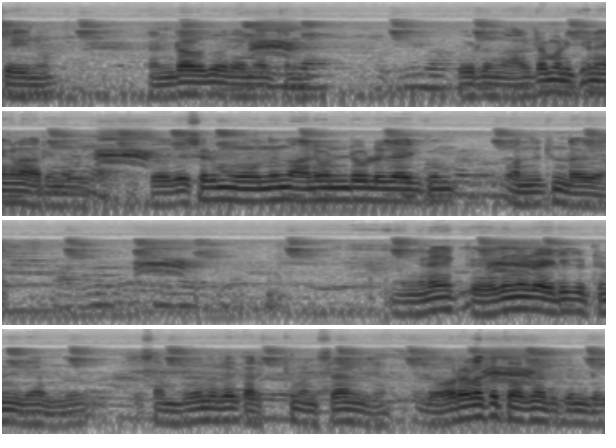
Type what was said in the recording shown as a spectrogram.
ചെയ്യുന്നു രണ്ടാളതും അതേമാതിരി തന്നെ. വീട്ടിൽ നാലര മണിക്കാണ് ഞങ്ങൾ അറിയുന്നത്. ഏകദേശം ഒരു മൂന്ന് നാല് മണിന്റെ ഉള്ളിലായിരിക്കും വന്നിട്ടുണ്ടാവുക. അങ്ങനെ കേടുന്നൊരു ഐഡിയ കിട്ടുന്നില്ല. അന്ന് സംഭവം എന്നുള്ളത് കറക്റ്റ് മനസ്സിലാകുന്നില്ല ഡോറുകളൊക്കെ തുറന്നെടുക്കുന്നുണ്ട്.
